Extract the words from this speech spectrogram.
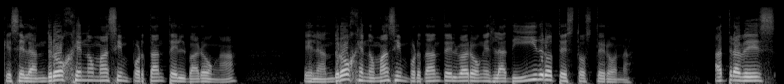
Que es el andrógeno más importante del varón. ¿ah? El andrógeno más importante del varón es la dihidrotestosterona. A través,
